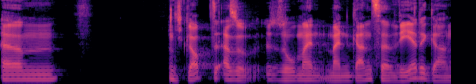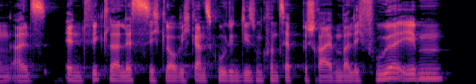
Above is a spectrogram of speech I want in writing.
Ähm, ich glaube, also so mein, mein ganzer Werdegang als Entwickler lässt sich, glaube ich, ganz gut in diesem Konzept beschreiben, weil ich früher eben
